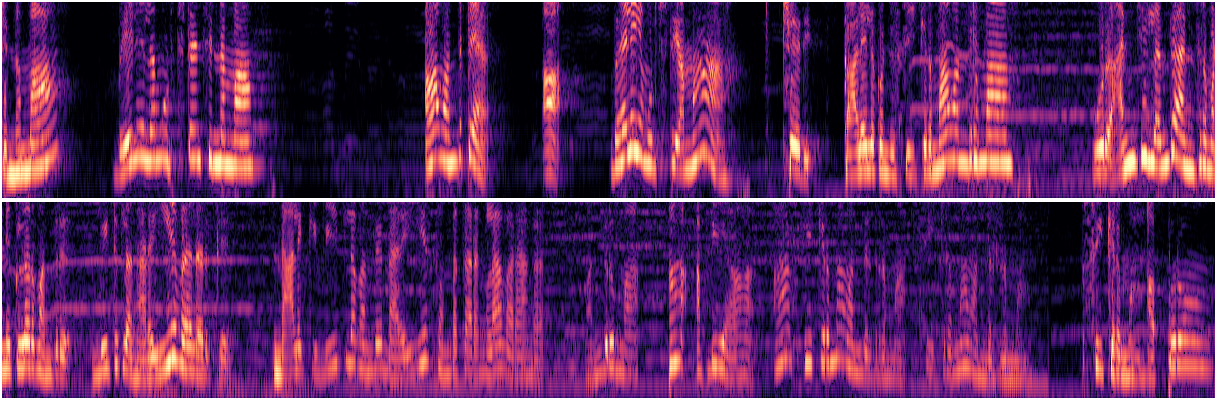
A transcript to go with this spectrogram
சின்னம்மா? வேலையெல்லாம் முடிச்சிட்டேன் சின்னம்மா. ஆ வந்துட்டேன். ஆ வேலையை முடிச்சிட்டியாம்மா? சரி காலையில கொஞ்சம் சீக்கிரமா வந்துருமா ஒரு அஞ்சுல இருந்து அஞ்சரை மணிக்குள்ள வந்துரு. வீட்டுக்குள்ள நிறைய வேலை இருக்கு. நாளைக்கு வீட்டுல வந்து நிறைய சொந்தக்காரங்களா வராங்க. வந்துருமா ஆ அப்படியா? ஆ சீக்கிரமா வந்துடுறேம்மா. சீக்கிரமா வந்துடுறமா சீக்கிரமா. அப்புறம்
